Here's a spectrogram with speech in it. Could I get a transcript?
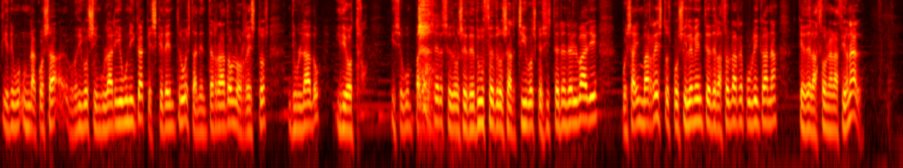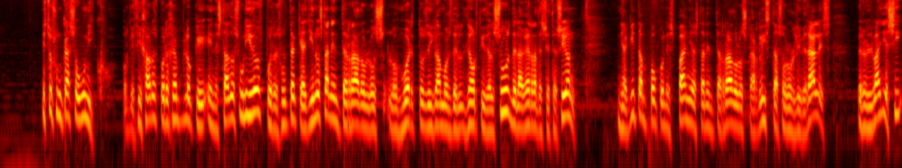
tiene una cosa, como digo, singular y única, que es que dentro están enterrados los restos de un lado y de otro. Y según parece se, se deduce de los archivos que existen en el valle, pues hay más restos posiblemente de la zona republicana que de la zona nacional. Esto es un caso único, porque fijaros, por ejemplo, que en Estados Unidos, pues resulta que allí no están enterrados los, los muertos, digamos, del norte y del sur de la guerra de secesión, ni aquí tampoco en España están enterrados los carlistas o los liberales, pero en el Valle sí,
